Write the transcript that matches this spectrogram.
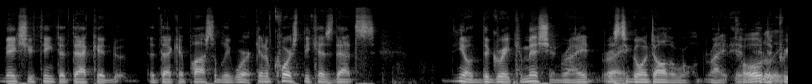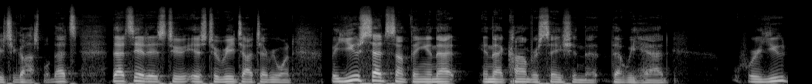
makes you think that that could that that could possibly work? And of course because that's you know the great commission right, is to go into all the world right and- and, Totally. to preach the gospel that's that's it is to is to reach out to everyone but you said something in that in that conversation that that we had where you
